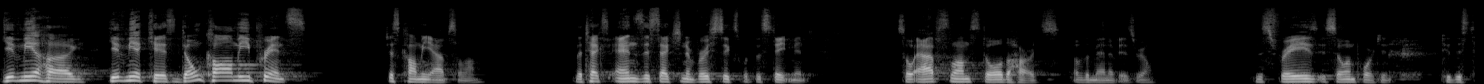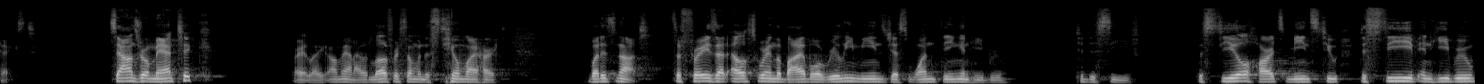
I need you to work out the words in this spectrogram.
give me a hug, give me a kiss. Don't call me prince. Just call me Absalom. The text ends this section in verse 6 with the statement, So Absalom stole the hearts of the men of Israel. This phrase is so important to this text. Sounds romantic, right? Like, oh man, I would love for someone to steal my heart. But it's not. It's a phrase that elsewhere in the Bible really means just one thing in Hebrew to deceive. To steal hearts means to deceive in Hebrew.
